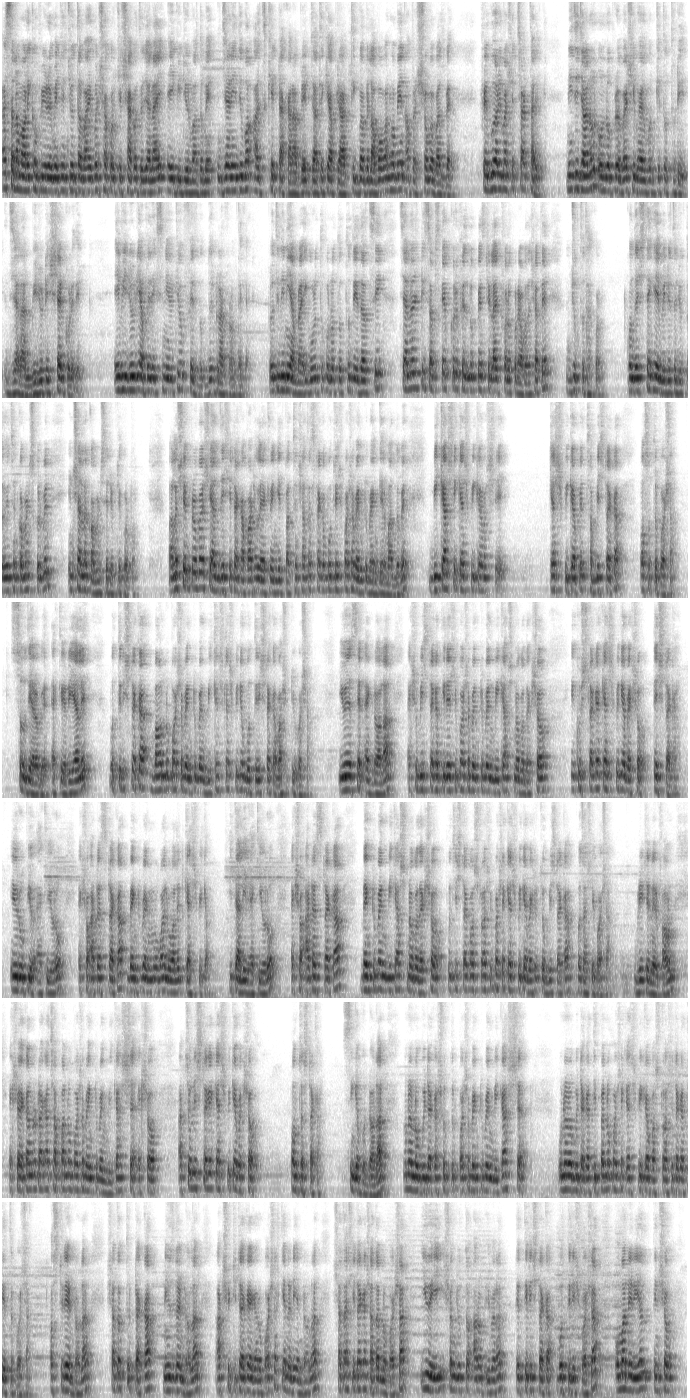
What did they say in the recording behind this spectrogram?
আসসালামু আলাইকুম, প্রিয় রেমিটেন্স যোদ্ধা ভাই বোন সকলকে স্বাগত জানাই। এই ভিডিওর মাধ্যমে জানিয়ে দেব আজকের টাকার আপডেট, যা থেকে আপনি আর্থিকভাবে লাভবান হবেন, আপনার সময় বাঁচবে। ফেব্রুয়ারি মাসের চার তারিখ। নিজে জানুন, অন্য প্রবাসী ভাই বোনকে তথ্যটি জানান। ভিডিওটি শেয়ার করে দিন। এই ভিডিওটি আপনি দেখছেন ইউটিউব, ফেসবুক, দুই প্ল্যাটফর্ম থেকে। প্রতিদিনই আমরা এই গুরুত্বপূর্ণ তথ্য দিয়ে যাচ্ছি। চ্যানেলটি সাবস্ক্রাইব করে ফেসবুক পেজটি লাইক, ফলো করে আমাদের সাথে যুক্ত থাকুন। কোন দেশ থেকে এই ভিডিওতে যুক্ত হয়েছেন, কমেন্টস করবেন। ইনশাআল্লাহ কমেন্টসে রিপ্লাই করব। মালয়েশিয়ান প্রবাসী আজ দেশে টাকা পাঠালে এক রিঙ্গিত পাচ্ছেন সাতাশ টাকা পঁচিশ পয়সা ব্যাংক টু ব্যাংকের মাধ্যমে। বিকাশে ক্যাশ পিকআপে ক্যাশ পিকআপে ছাব্বিশ টাকা পঁচাত্তর পয়সা। সৌদি আরবের এক রিয়ালে বত্রিশ টাকা বাউন্ন পয়সা bank to bank bKash cash pickup বত্রিশ টাকা বাষট্টি পয়সা। ইউএসের এক ডলার একশো বিশ টাকা তিরাশি পয়সা ব্যাংক টু ব্যাংক বিকাশ, নগদ একশো একুশ টাকা ক্যাশ পিকআপ একশো তেইশ টাকা। ইউরোপীয় এক ইউরো একশো আঠাশ টাকা bank to bank mobile wallet cash pick up ইতালির এক ইউরো একশো আঠাশ টাকা ব্যাংক টু ব্যাংক বিকাশ নগদ একশো পঁচিশ টাকা, অষ্টআশি পয়সা ক্যাশ পিকআপ একশো চব্বিশ টাকা, পঁচাশি পয়সা। ব্রিটেনের পাউন্ড একশো একান্ন টাকা, ছাপ্পান্ন পয়সা ব্যাংক টু ব্যাংক বিকাশ, একশো আটচল্লিশ টাকা ক্যাশ পিক আপ একশো পঞ্চাশ টাকা। সিঙ্গাপুর ডলার উনানব্বই টাকা, সত্তর পয়সা ব্যাংক টু ব্যাংক বিকাশ, উনানব্বই টাকা, তিপ্পান্ন পয়সা ক্যাশ পিক আপ অষ্টআশি টাকা, তিয়াত্তর পয়সা। অস্ট্রেলিয়ান ডলার সাতাত্তর টাকা নিউজিল্যান্ড ডলার, আটষট্টি টাকা, এগারো পয়সা কানাডিয়ান ডলার, সাতাশি টাকা, সাতান্ন পয়সা, ইউএই, সংযুক্ত আরব ইমারাত, তেত্রিশ টাকা, বত্রিশ পয়সা, ওমানি রিয়াল, তিনশো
